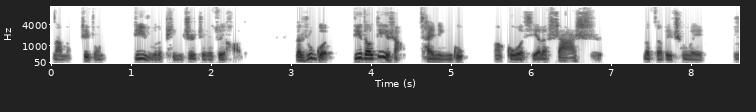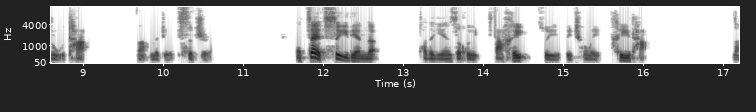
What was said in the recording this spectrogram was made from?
那么这种滴乳的品质就是最好的。那如果滴到地上才凝固啊，裹挟了砂石，那则被称为乳榻啊，那就次之了。那再次一点的，它的颜色会发黑，所以被称为黑塔。那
